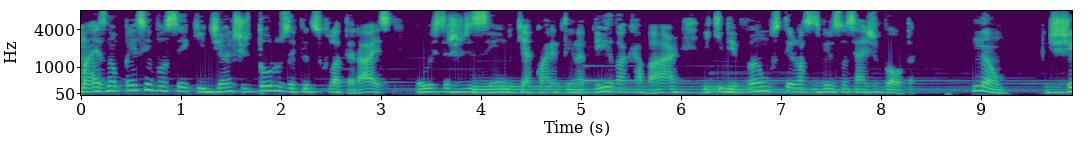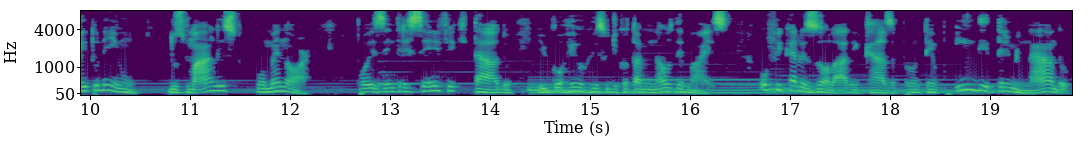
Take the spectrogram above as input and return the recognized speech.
Mas não pense em você que, diante de todos os efeitos colaterais, eu esteja dizendo que a quarentena deva acabar e que devamos ter nossas vidas sociais de volta. Não, de jeito nenhum. Dos males, o menor. Pois entre ser infectado e correr o risco de contaminar os demais, ou ficar isolado em casa por um tempo indeterminado,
